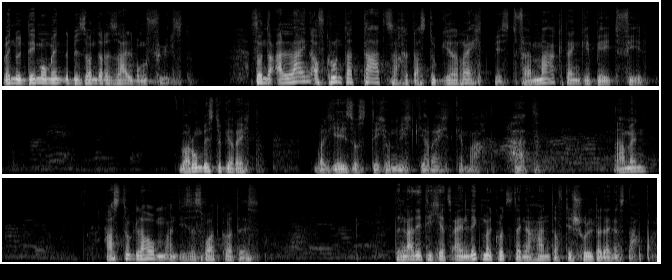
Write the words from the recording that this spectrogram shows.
wenn du in dem Moment eine besondere Salbung fühlst, sondern allein aufgrund der Tatsache, dass du gerecht bist, vermag dein Gebet viel. Warum bist du gerecht? Weil Jesus dich und mich gerecht gemacht hat. Amen. Hast du Glauben an dieses Wort Gottes? Dann lade ich dich jetzt ein, leg mal kurz deine Hand auf die Schulter deines Nachbarn.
